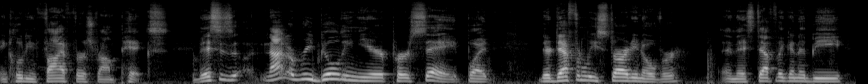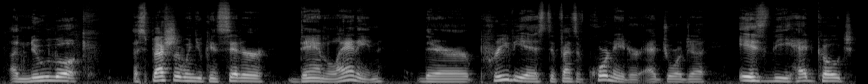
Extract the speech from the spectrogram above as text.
including five first round picks. This is not a rebuilding year per se, but they're definitely starting over, and it's definitely going to be a new look, especially when you consider Dan Lanning, their previous defensive coordinator at Georgia, is the head coach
